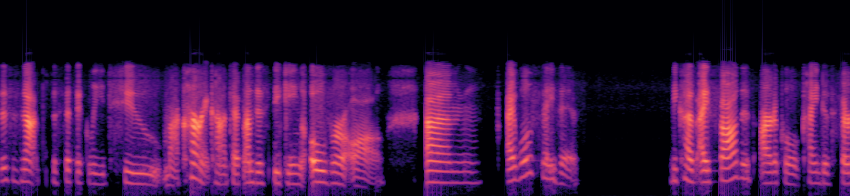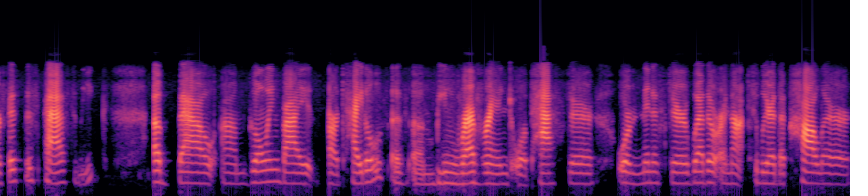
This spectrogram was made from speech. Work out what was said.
this is not specifically to my current context. I'm just speaking overall. Um, I will say this because I saw this article kind of surface this past week about um, going by our titles of um, being reverend or pastor or minister, whether or not to wear the collar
